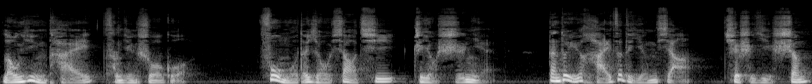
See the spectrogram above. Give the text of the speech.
龙应台曾经说过：“父母的有效期只有十年，但对于孩子的影响却是一生。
